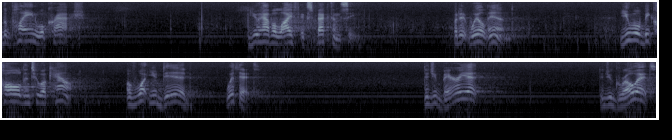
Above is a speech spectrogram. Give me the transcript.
The plane will crash. You have a life expectancy, but it will end. You will be called into account of what you did with it. Did you bury it? Did you grow it?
